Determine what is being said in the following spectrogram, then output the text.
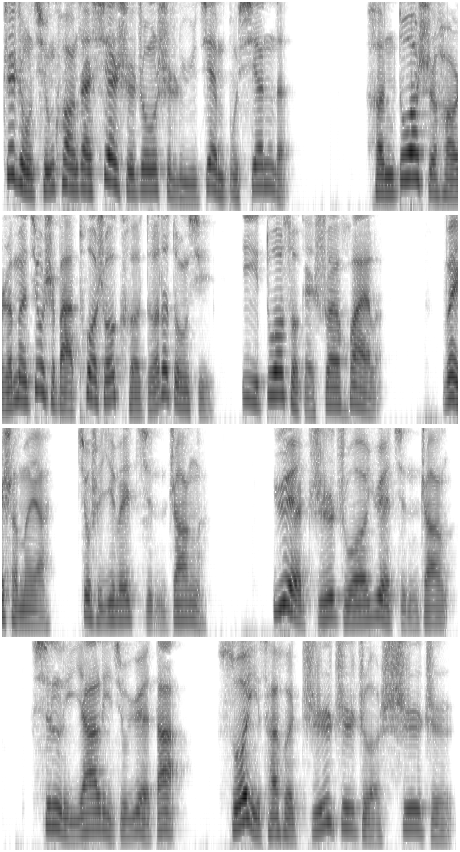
这种情况在现实中是屡见不鲜的。很多时候，人们就是把唾手可得的东西一哆嗦给摔坏了。为什么呀？就是因为紧张啊，越执着越紧张。心理压力就越大，所以才会执之者失之。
